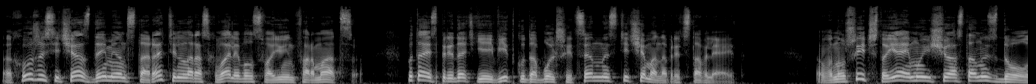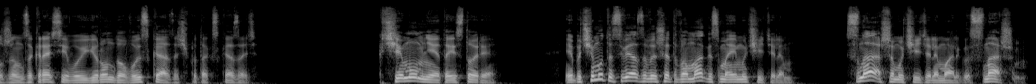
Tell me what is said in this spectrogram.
Похоже, сейчас Дэмиан старательно расхваливал свою информацию, пытаясь придать ей вид куда большей ценности, чем она представляет. Внушить, что я ему еще останусь должен за красивую ерундовую сказочку, так сказать. К чему мне эта история? И почему ты связываешь этого мага с моим учителем? С нашим учителем, Альгус, с нашим.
